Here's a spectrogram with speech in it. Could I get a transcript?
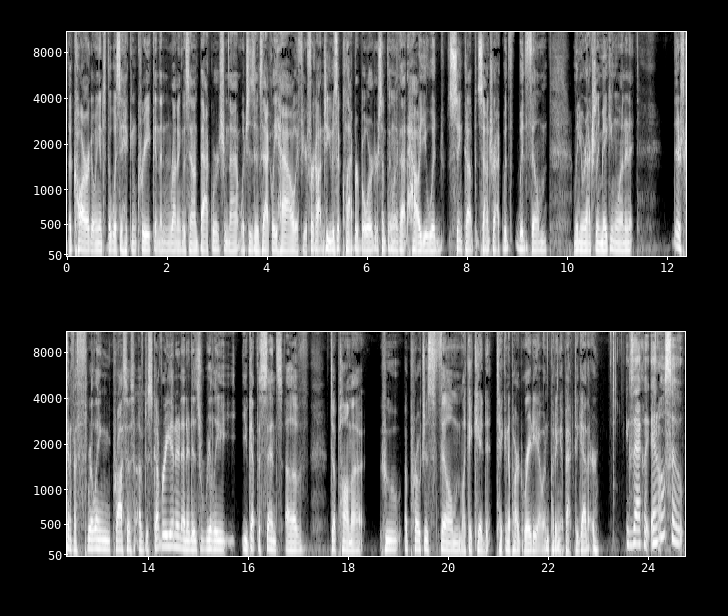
the car going into the Wissahickon Creek and then running the sound backwards from that, which is exactly how, if you're forgotten to use a clapperboard or something like that, how you would sync up soundtrack with, with film when you were actually making one. And it, there's kind of a thrilling process of discovery in it. And it is really, you get the sense of De Palma who approaches film like a kid taking apart radio and putting it back together. Exactly. And also,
